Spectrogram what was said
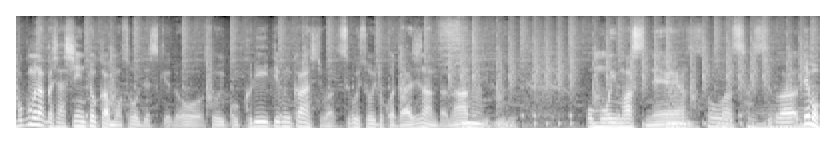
僕もなんか写真とかもそうですけどそういうこうクリエイティブに関してはすごいそういうところが大事なんだなっていうふうに思いますね。まあさすが。でも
